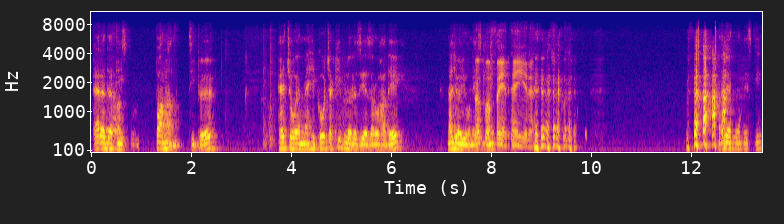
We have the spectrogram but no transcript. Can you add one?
eredeti Panam cipő. Hecho en Mexico, csak kiblörözi ez a rohadék. Nagyon jó néz be a ki. fejed helyére. Nagyon jó néz ki.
